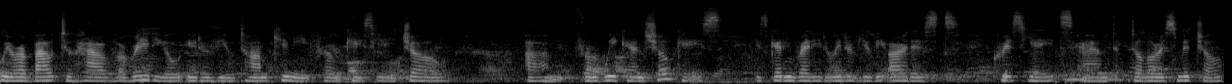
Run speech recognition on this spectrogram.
we're about to have a radio interview. Tom Kinnee from KCHO um, from Weekend Showcase is getting ready to interview the artists Chris Yates and Dolores Mitchell.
